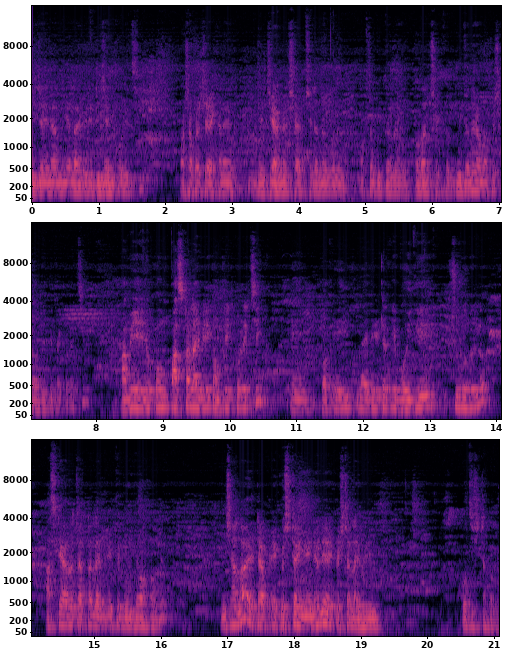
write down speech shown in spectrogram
ডিজাইনার নিয়ে লাইব্রেরি ডিজাইন করেছি। পাশাপাশি এখানে যে চেয়ারম্যান সাহেব ছিলেন এবং উচ্চ বিদ্যালয়ের প্রধান শিক্ষক দুজনে আমাকে সহযোগিতা করেছে। আমি এইরকম পাঁচটা লাইব্রেরি কমপ্লিট করেছি। এই এই লাইব্রেরিটা দিয়ে বই দিয়ে শুরু হলো আজকে আরও চারটা লাইব্রেরিতে বই দেওয়া হবে। ইনশাল্লাহ এটা একুশটা ইউনিয়নে একুশটা লাইব্রেরি প্রতিষ্ঠা হবে।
